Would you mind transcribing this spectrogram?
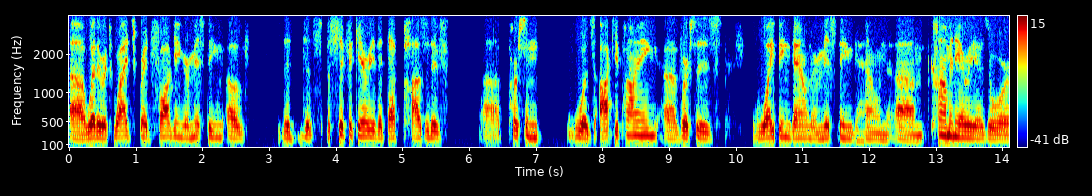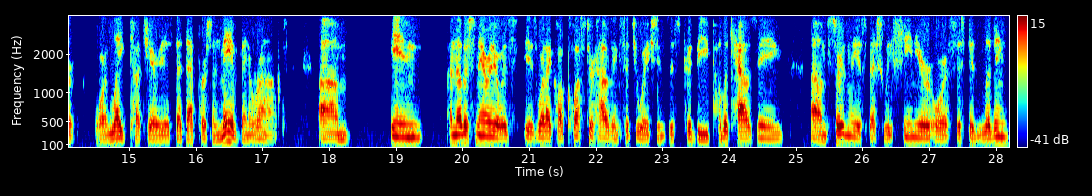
uh, whether it's widespread fogging or misting of the, the specific area that that positive uh, person was occupying uh, versus wiping down or misting down um, common areas or or light touch areas that that person may have been around. Um, in another scenario is is what I call cluster housing situations. This could be public housing, um, certainly especially senior or assisted living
